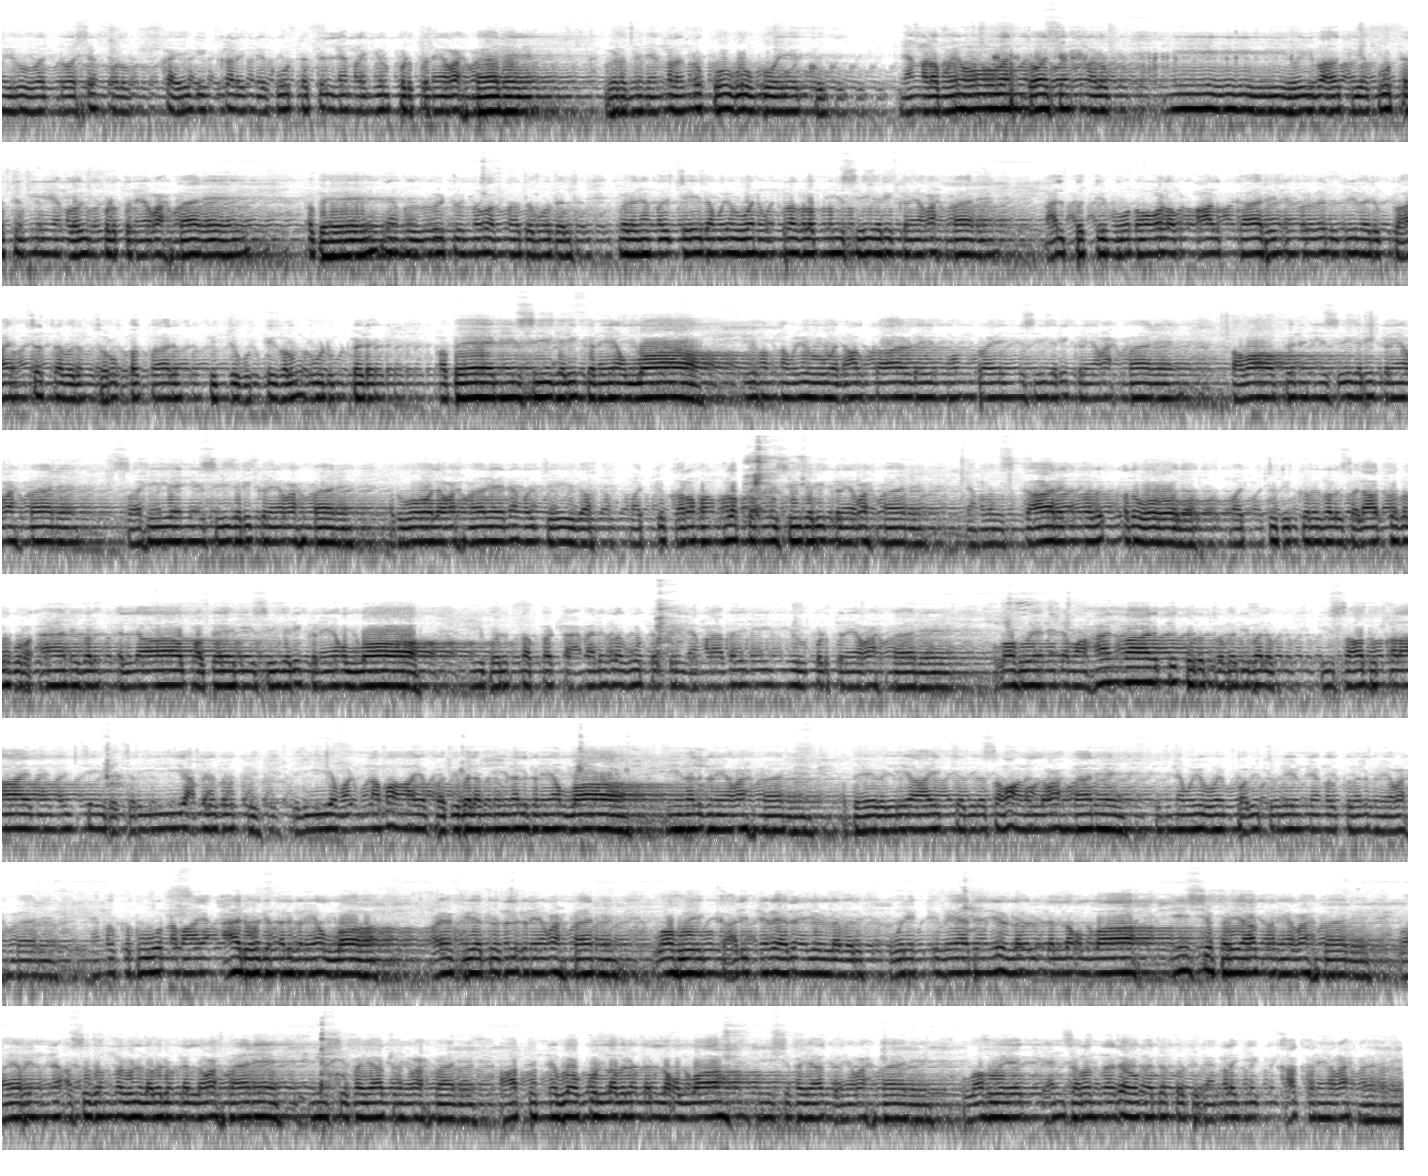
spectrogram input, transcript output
മുഴുവൻ ദോഷങ്ങളും കഴുകിക്കളഞ്ഞ കൂട്ടത്തിൽ ഞങ്ങളെ ഉൾപ്പെടുത്തണേ റഹ്മാനെ. ഇവിടുന്ന് ഞങ്ങളങ്ങ് പോകുമ്പോയേക്കും. ഞങ്ങളെ മുഴുവൻ ദോഷങ്ങളും നീ ഒഴിവാക്കിയ കൂട്ടത്തിൽ നീ ഞങ്ങൾ ഉൾപ്പെടുത്തണേ റഹ്മാനെ. അതേ ഞങ്ങൾ വീട്ടിൽ നിന്ന് വന്നത് മുതൽ ഇവിടെ ഞങ്ങൾ ചെയ്ത മുഴുവൻ ഉണ്ട്രകളും നീ സ്വീകരിക്കണേ റഹ്മാനെ. നാൽപ്പത്തി മൂന്നോളം ആൾക്കാർ ഞങ്ങൾ വലുതിവരും പ്രായം ചെന്നവരും ചെറുപ്പക്കാരും പിഞ്ചു കുട്ടികളും ഉൾപ്പെടെ റബ്ബേ നീ സ്വീകരിക്കണേ അല്ലാ. ഈ വന്ന മുഴുവൻ ആൾക്കാരുടെയും മുൻപ്രയെ നീ സ്വീകരിക്കണേ റഹ്മാനെ. തവാഫിന് നീ സ്വീകരിക്കണേ റഹ്മാനെ. സഹിയെ നീ സ്വീകരിക്കണേ റഹ്മാനെ. അതുപോലെ റഹ്മാനെ ഞങ്ങൾ ചെയ്ത മറ്റു കർമ്മങ്ങളൊക്കെ നീ സ്വീകരിക്കണേ റഹ്മാനെ. ഞങ്ങൾ നിസ്കാരങ്ങൾ അതുപോലെ മറ്റു ദിക്കറുകൾ സലാത്തുകൾ ഖുർആാനുകൾ എല്ലാം റബ്ബേ നീ സ്വീകരിക്കണേ അല്ലാ. നീ പൊരുത്തപ്പെട്ട അമലുകളെ കൂട്ടത്തിൽ ഞങ്ങൾ അമലിനെ നീ ഉൾപ്പെടുത്തണേ റഹ്മാനെ. അള്ളാഹുവെ നിന്റെ മഹാന്മാർക്ക് കൊടുത്ത പ്രതിഫലം ഈ സാധുക്കളായ ഞങ്ങൾ ചെയ്ത ചെറിയ അമലുകൾക്ക് വലിയ വണ്ണമായ പ്രതിഫലം നീ നൽകണേ അള്ളാ. നീ നൽകണേ റഹ്മാനെ. അബ്ബേ വെള്ളിയാഴ്ച ദിവസമാണല്ലോ റഹ്മാനെ. ഇതിനെ മുഴുവൻ പവിത്രതയും ഞങ്ങൾക്ക് നൽകണേ റഹ്മാനെ. ഞങ്ങൾക്ക് പൂർണമായ ആരോഗ്യം നൽകണേ അള്ളാ. ആഫിയത്ത് നൽകണേ റഹ്മാനെ. അള്ളാഹുവെ കാലിന് വേദനയുള്ളവർ ഉരക്ക് വേദനയുള്ളവരുണ്ടല്ലോ അള്ളാ. ഈശ്വരയാക്കണേ റഹ്മാനെ. വയറിന് അസുഖങ്ങളുള്ളവരുണ്ടല്ലോ റഹ്മാനെ. നീ ശിഫയാക്കണേ റഹ്മാനെ. ആട്ടിന് ബ്ലോക്ക് ഉള്ളവരുണ്ടല്ലോ അള്ളാ നീ ശിഫയാക്കണേ റഹ്മാനെ. അള്ളാഹുവെ ക്യാൻസർ എന്ന രോഗത്തെ തൊട്ട് ഞങ്ങളെ ഈ കാക്കണേ റഹ്മാനെ.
